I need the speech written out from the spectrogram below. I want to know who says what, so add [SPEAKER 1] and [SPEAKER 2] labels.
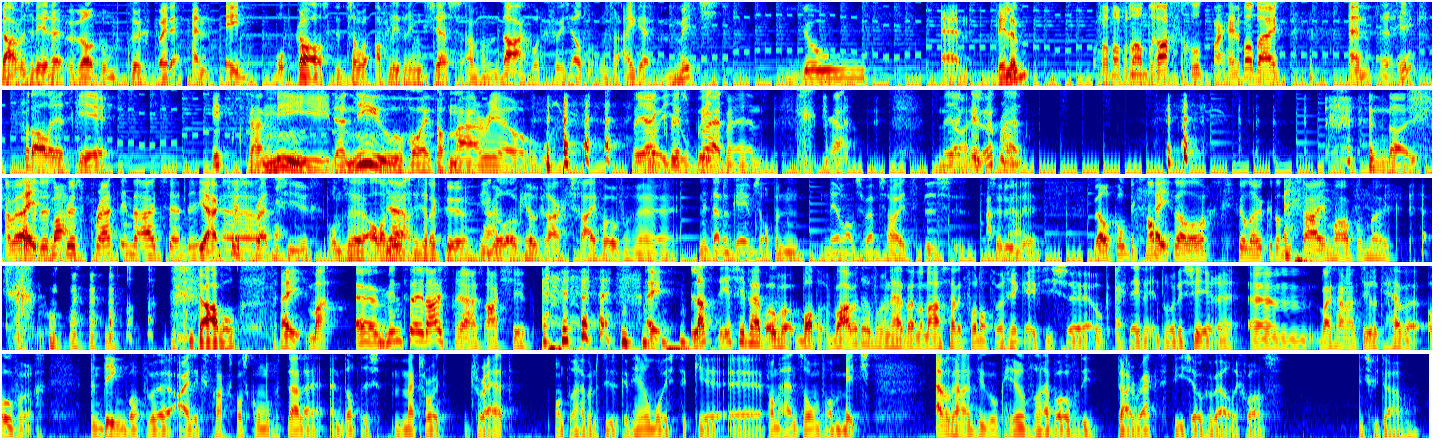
[SPEAKER 1] Dames en heren, welkom terug bij de N1 Podcast. Dit is alweer aflevering 6 en vandaag wordt gevergezeld door onze eigen Mitch.
[SPEAKER 2] Yo.
[SPEAKER 1] En Willem.
[SPEAKER 3] Vanaf een andere achtergrond, maar helemaal bij.
[SPEAKER 1] En Rick voor de allereerste keer.
[SPEAKER 4] It's a me, the new voice of Mario.
[SPEAKER 2] Ben jij
[SPEAKER 1] oh,
[SPEAKER 2] Chris
[SPEAKER 1] you wish,
[SPEAKER 2] Pratt?
[SPEAKER 1] man.
[SPEAKER 4] ja.
[SPEAKER 2] Ben jij
[SPEAKER 1] Nice.
[SPEAKER 2] Chris. Pratt?
[SPEAKER 1] nice.
[SPEAKER 2] En we
[SPEAKER 1] Hey,
[SPEAKER 2] hebben dus
[SPEAKER 1] maar-
[SPEAKER 2] Chris Pratt in de uitzending.
[SPEAKER 1] Ja, Chris
[SPEAKER 2] Eh,
[SPEAKER 1] Pratt is hier, onze allernieuwste redacteur. Die
[SPEAKER 4] Ja.
[SPEAKER 1] wil ook heel graag schrijven over eh, Nintendo games op een Nederlandse website. Dus eh, zodoende. Welkom.
[SPEAKER 2] Ik snap
[SPEAKER 1] Hey,
[SPEAKER 2] het wel hoor. Het is veel leuker dan die saaie Marvel meuk.
[SPEAKER 1] Discutabel. Hey, maar... ehm,
[SPEAKER 2] Min twee luisteraars. Ah shit.
[SPEAKER 1] hey, laten we het eerst even hebben over wat, waar we het over gaan hebben. En daarna stel ik voor dat we Rick eventjes eh, ook echt even introduceren. Ehm, wij gaan het natuurlijk hebben over een ding wat we eigenlijk straks pas konden vertellen. En dat is Metroid Dread. Want daar hebben we natuurlijk een heel mooi stukje eh, van de hands-on van Mitch. En we gaan natuurlijk ook heel veel hebben over die Direct die zo geweldig was. Discutabel.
